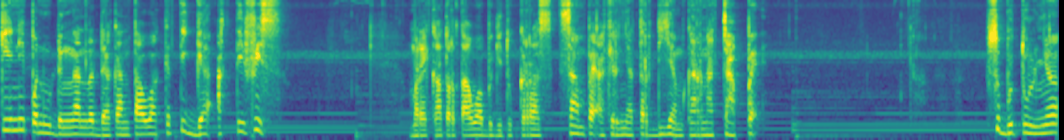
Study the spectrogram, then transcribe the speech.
kini penuh dengan ledakan tawa ketiga aktivis. Mereka tertawa begitu keras sampai akhirnya terdiam karena capek. Sebetulnya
